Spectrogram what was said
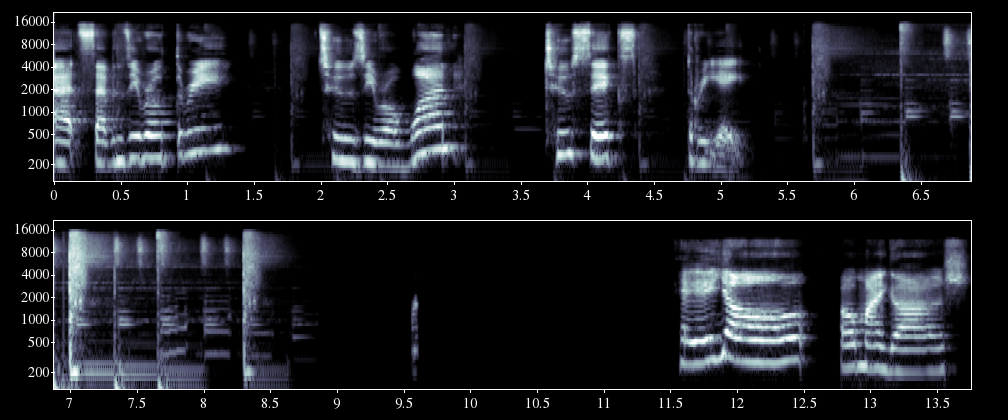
at 703 201 2638. Hey, y'all. Oh my gosh.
